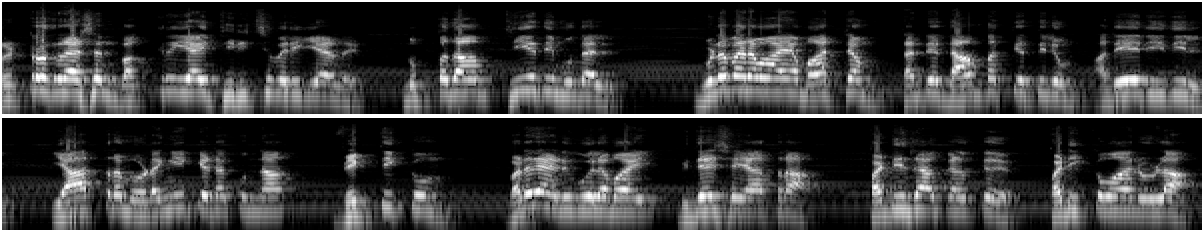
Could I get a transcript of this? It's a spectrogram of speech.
റിട്രോഗ്രേഷൻ വക്രിയായി തിരിച്ചു വരികയാണ്. മുപ്പതാം തീയതി മുതൽ ഗുണപരമായ മാറ്റം തന്റെ ദാമ്പത്യത്തിലും അതേ രീതിയിൽ യാത്ര മുടങ്ങിക്കിടക്കുന്ന വ്യക്തിക്കും വളരെ അനുകൂലമായി വിദേശയാത്ര പഠിതാക്കൾക്ക് പഠിക്കുവാനുള്ള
